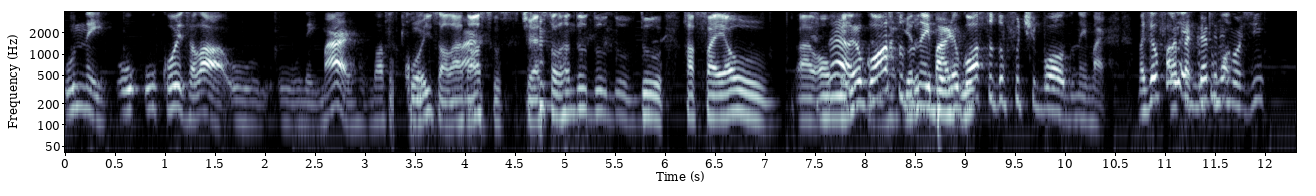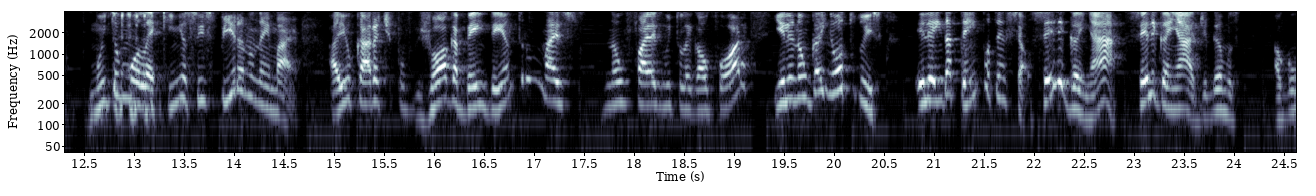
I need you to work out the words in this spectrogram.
O, Ney, o, o coisa lá, o, o Neymar, o nosso Coisa lá, Neymar, nossa, se estivesse falando do, do, do Rafael Almeida. Não, eu gosto do Neymar, eu Bangu. gosto do futebol do Neymar. Mas eu O falei, atacante muito, de mo- Mogi. Muito molequinho se inspira no Neymar. Aí o cara, tipo, joga bem dentro, mas não faz muito legal fora. E ele não ganhou tudo isso. Ele ainda tem potencial. Se ele ganhar, se ele ganhar, digamos, algum.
